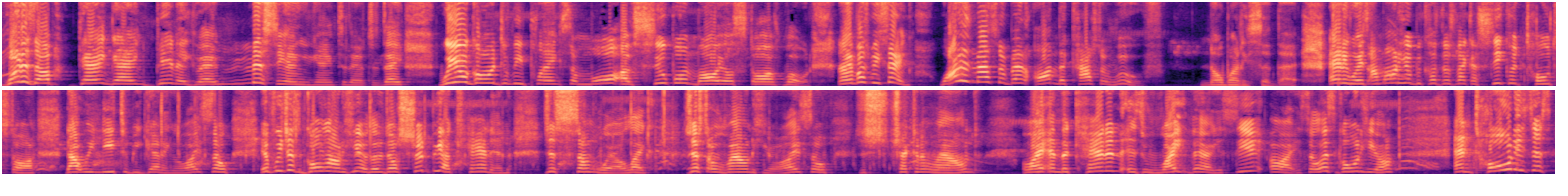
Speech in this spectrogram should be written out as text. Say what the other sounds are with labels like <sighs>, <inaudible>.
What is up, gang gang, being a great Missy Angry Gang today. Today, we are going to be playing some more of Super Mario Stars Road. Now, I must be saying, why is Master Ben on the castle roof? Nobody said that. Anyways, I'm on here because there's like a secret toad star that we need to be getting, alright? So, if we just go around here, there, there should be a cannon just somewhere, like, just around here, alright? So, just checking around. Alright, and the cannon is right there. You see it? Alright, so let's go in here. And Toad is just,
